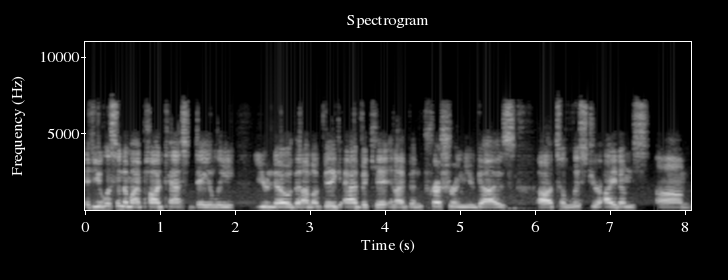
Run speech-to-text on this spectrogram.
if you listen to my podcast daily, you know that I'm a big advocate and I've been pressuring you guys uh, to list your items. Um,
